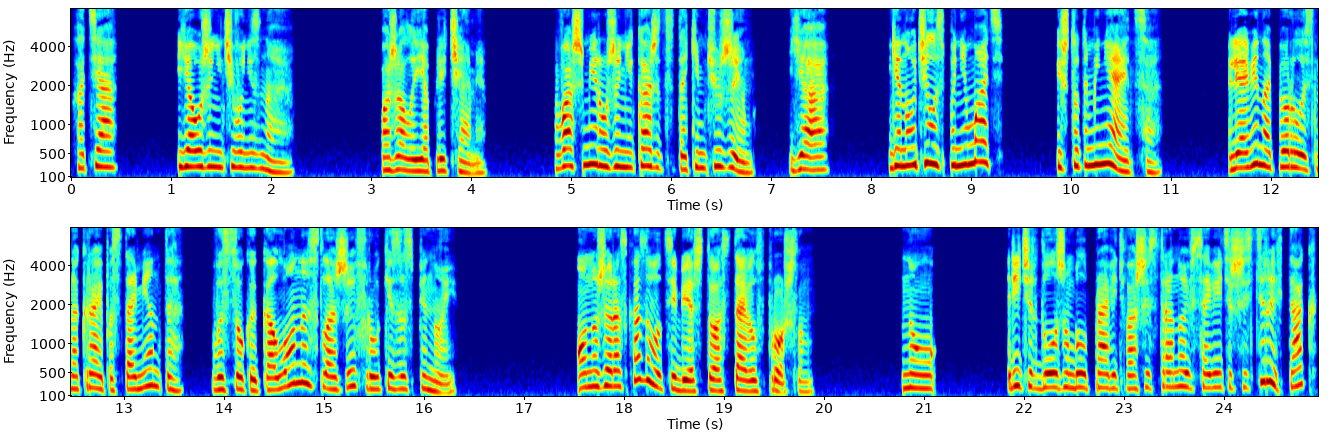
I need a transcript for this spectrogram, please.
хотя я уже ничего не знаю. Пожалуй, я плечами. Ваш мир уже не кажется таким чужим. Я... я научилась понимать, и что-то меняется. Леовин оперлась на край постамента высокой колонны, сложив руки за спиной. «Он уже рассказывал тебе, что оставил в прошлом?» «Ну, Ричард должен был править вашей страной в Совете Шестерых, так?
